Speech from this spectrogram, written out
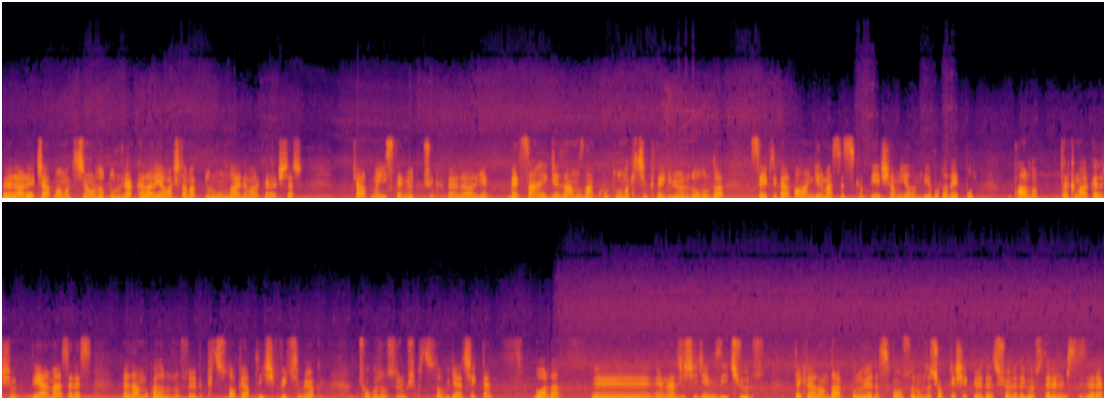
Ferrari'ye çarpmamak için orada duracak kadar yavaşlamak durumundaydım arkadaşlar. Çarpmayı istemiyorduk çünkü Ferrari'ye. 5 saniyelik cezamızdan kurtulmak için pite giriyoruz. Olur da safety car falan girmezse sıkıntı yaşamayalım diye. Burada Red Bull, pardon takım arkadaşım diğer Mercedes neden bu kadar uzun süre bir pit stop yaptı hiçbir fikrim yok. Çok uzun sürmüş pit stopu gerçekten. Bu arada eee, enerji içeceğimizi içiyoruz. Tekrardan Dark Blue'ya da sponsorumuza çok teşekkür ederiz. Şöyle de gösterelim sizlere.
